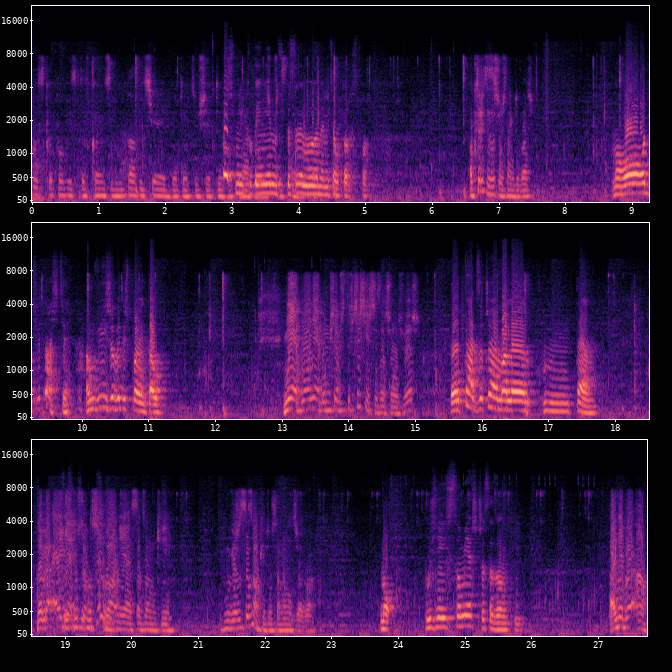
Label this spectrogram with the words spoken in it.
Bosko powiedz kto w końcu bawi cię, bo to cóż jak to Weź mi tutaj nie mieć piosenek, bo będę mieć autorstwo. A który ty zacząłeś nagrywać? No, 19. A mówiłeś, że będziesz pamiętał. Nie, bo nie, bo myślałem, że ty wcześniej jeszcze zacząłeś, wiesz? E, tak, zacząłem, ale mm, ten. Dobra, ej nie, to mi są drzewa, a nie sadzonki. Mówię, że sadzonki tu są, a nie drzewa. No, później są jeszcze sadzonki. Ale nie, bo, a,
